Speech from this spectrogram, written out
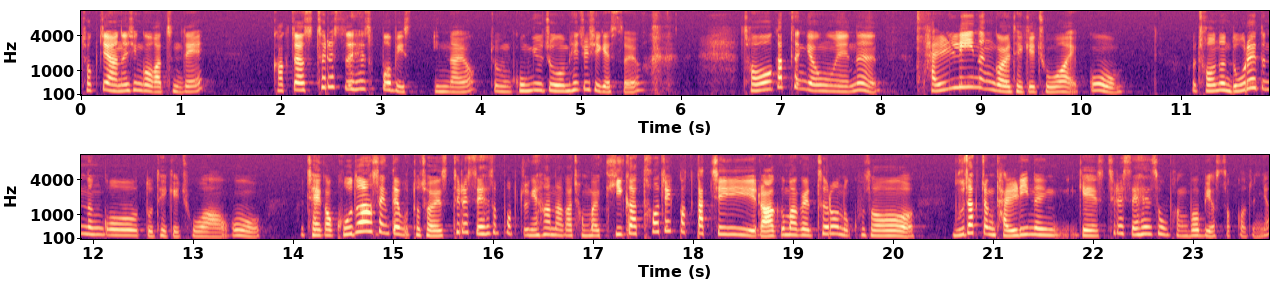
적지 않으신 것 같은데 각자 스트레스 해소법이 있, 나요좀 공유 좀 해주시겠어요? 저 같은 경우에는 달리는 걸 되게 좋아했고 저는 노래 듣는 것도 되게 좋아하고 제가 고등학생 때부터 저의 스트레스 해소법 중에 하나가 정말 귀가 터질 것 같이 락 음악을 틀어놓고서 무작정 달리는 게 스트레스 해소 방법이었었거든요.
